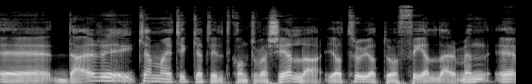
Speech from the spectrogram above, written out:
eh, där kan man ju tycka att vi är lite kontroversiella. Jag tror ju att du har fel där, men eh,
